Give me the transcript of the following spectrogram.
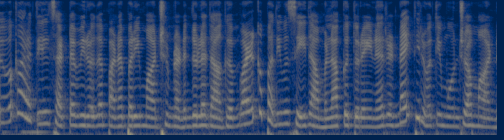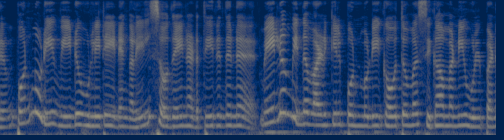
விவகாரத்தில் சட்டவிரோத பணப்பரிமாற்றம் நடந்துள்ளதாக வழக்கு பதிவு செய்த அமலாக்கத்துறையினர் இரண்டாயிரத்தி இருபத்தி மூன்றாம் ஆண்டு பொன்முடி வீடு உள்ளிட்ட இடங்களில் சோதனை நடத்தியிருந்தனர். மேலும் இந்த வழக்கில் பொன்முடி கௌதம சிகாமணி உள்பட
